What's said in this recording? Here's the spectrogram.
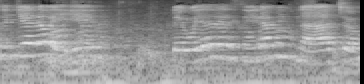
sí quiero ir. Le voy a decir a mi Nacho.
